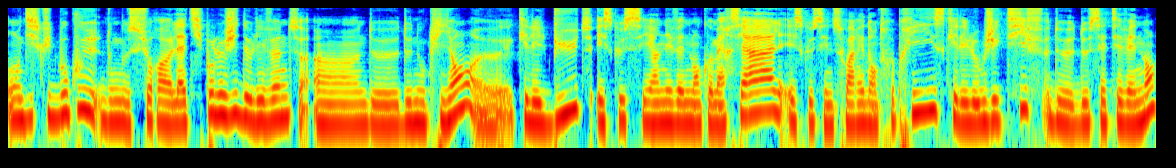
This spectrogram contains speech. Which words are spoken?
On discute beaucoup donc sur euh, la typologie de l'event euh, de, de, nos clients. quel est le but Est-ce que c'est un événement commercial Est-ce que c'est une soirée d'entreprise Quel est l'objectif de, de, cet événement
